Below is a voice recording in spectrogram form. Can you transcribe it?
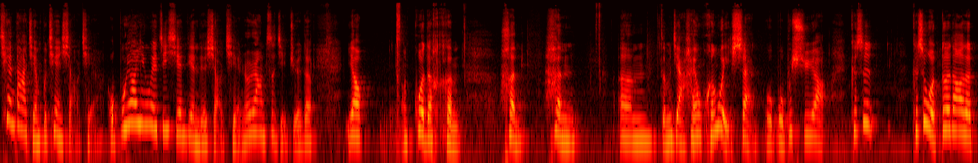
欠大钱不欠小钱，我不要因为这些点点小钱，就让自己觉得要过得很、很、很，嗯，怎么讲，很很伪善。我我不需要，可是可是我得到的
